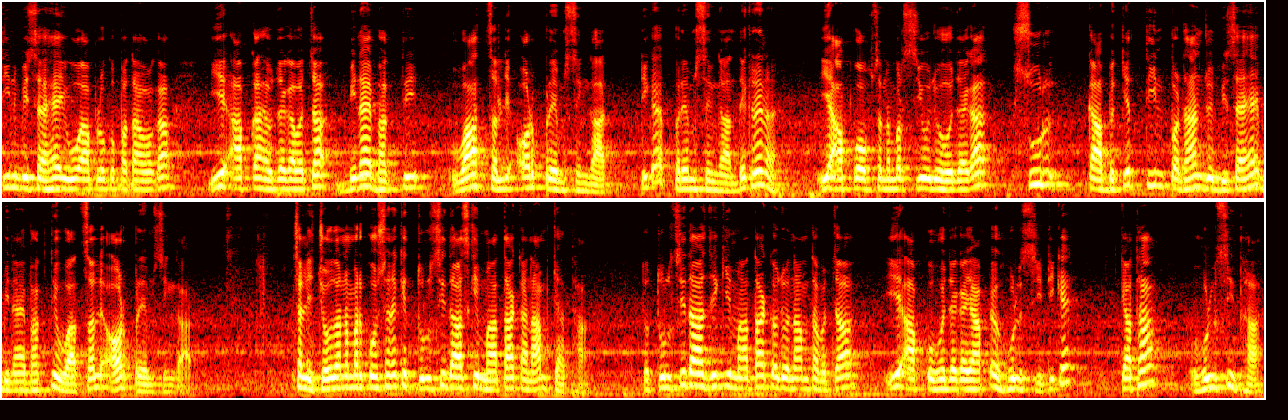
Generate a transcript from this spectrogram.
तीन विषय है, वो आप लोग को पता होगा। ये आपका हो जाएगा बच्चा, विनय भक्ति, वात्सल्य और प्रेम श्रृंगार, ठीक है? प्रेम श्रृंगार, देख रहे हैं ना? ये आपको ऑप्शन नंबर सी जो हो जाएगा सूर्य काव्य के तीन प्रधान जो विषय है, विनय भक्ति, वात्सल्य और प्रेम श्रृंगार। चलिए, चौदह नंबर क्वेश्चन है कि तुलसीदास की माता का नाम क्या था? तो तुलसीदास जी की माता का जो नाम था बच्चा, ये आपको हो जाएगा यहाँ पे हुलसी, ठीक है? क्या था? हुलसी था।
